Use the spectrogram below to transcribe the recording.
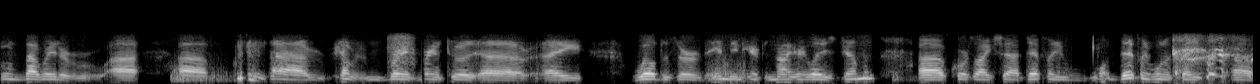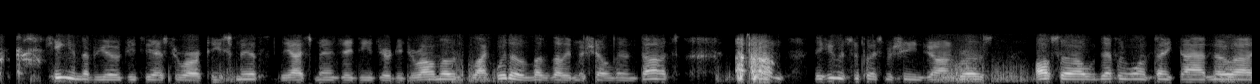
going about ready to uh, uh, uh, come, bring bring it to a, uh, a well-deserved ending here tonight, here, ladies and gentlemen. Uh, of course, like I said, I definitely definitely want to thank uh, King NWO GTS Gerard T. Smith, the Iceman JD Girolamo, the Black Widow lovely Michelle Lynn Dodds, the Human Suplex Machine John Gross. Also, I would definitely want to thank. I know uh,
